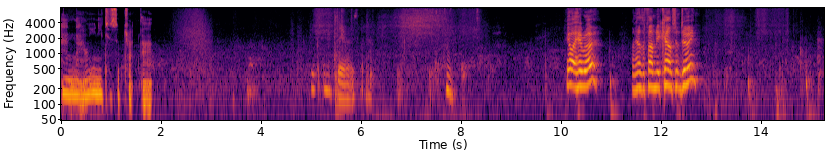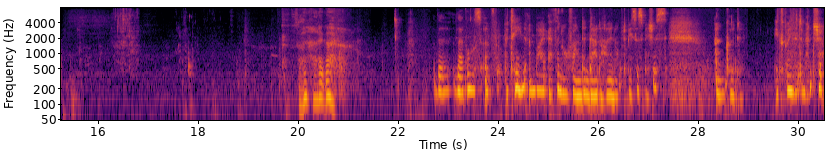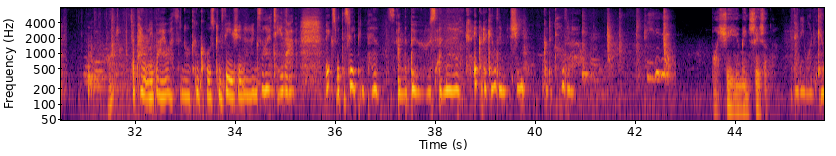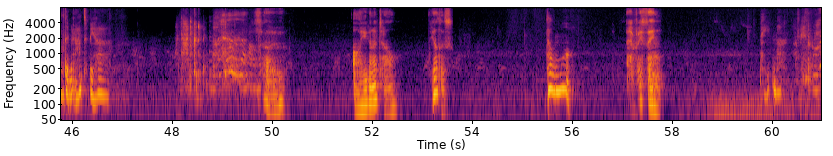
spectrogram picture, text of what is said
And now you need to subtract that. You've got any zeros there. Hmm. You all right, Hero? And how's the family accountant doing? So, how'd it go? The levels of patine and bioethanol found in Dad are high enough to be suspicious and could explain the dementia. What? Apparently, bioethanol can cause confusion and anxiety. That mixed with the sleeping pills and the booze, and the, it could have killed him. She could have killed him. By she, you mean Susan? If anyone killed him, it had to be her. My dad could have been murdered. So, are you going to tell the others Tell them what? everything? Pete. I mean,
